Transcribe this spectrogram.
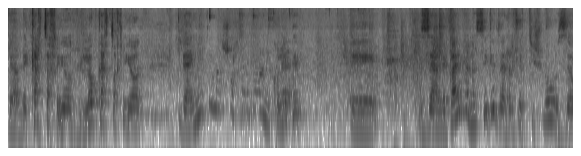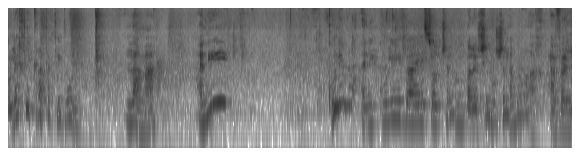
והרבה כך צריך להיות, ולא כך צריך להיות, והאמת היא משהו אחר גם, אני קולטת, אה, זה הלוואי ונשיג את זה, אבל זה, תשמעו, זה הולך לקראת הכיוון. למה? אני כולי, אני כולי ביסוד של, ברשימו של המוח, אבל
